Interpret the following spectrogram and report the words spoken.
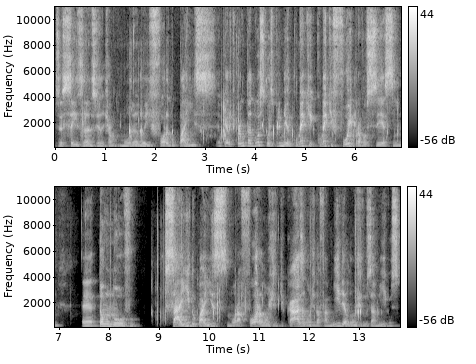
16 anos já morando aí fora do país. Eu quero te perguntar duas coisas. Primeiro, como é que, como é que foi para você, assim, é, tão novo, sair do país, morar fora, longe de casa, longe da família, longe dos amigos.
